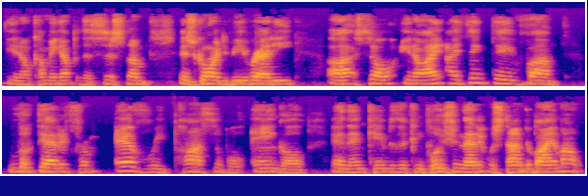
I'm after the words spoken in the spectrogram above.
you know, coming up in the system is going to be ready. Uh, so, you know, I, I think they've um, looked at it from every possible angle and then came to the conclusion that it was time to buy him out.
